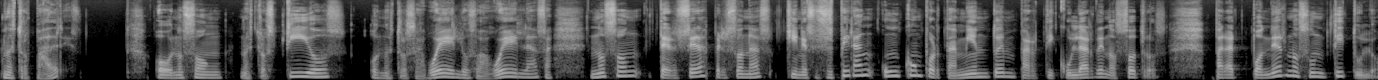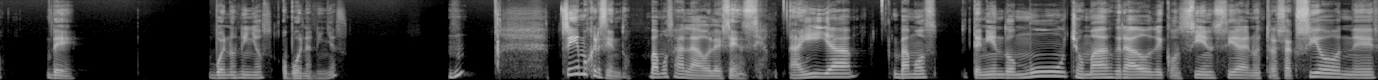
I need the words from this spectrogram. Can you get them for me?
nuestros padres? ¿O no son nuestros tíos o nuestros abuelos o abuelas, no son terceras personas quienes esperan un comportamiento en particular de nosotros para ponernos un título de buenos niños o buenas niñas. Seguimos creciendo, vamos a la adolescencia. Ahí ya vamos teniendo mucho más grado de conciencia de nuestras acciones,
